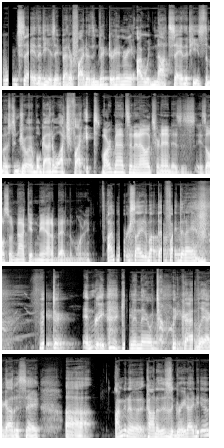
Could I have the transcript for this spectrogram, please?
would say that he is a better fighter than Victor Henry. I would not say that he's the most enjoyable guy to watch fight. Mark Madsen and Alex Hernandez is is also not getting me out of bed in the morning. I'm more excited about that fight than I am Victor Henry getting in there with Tony Gravely. I gotta say, uh, I'm gonna Connor. This is a great idea.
